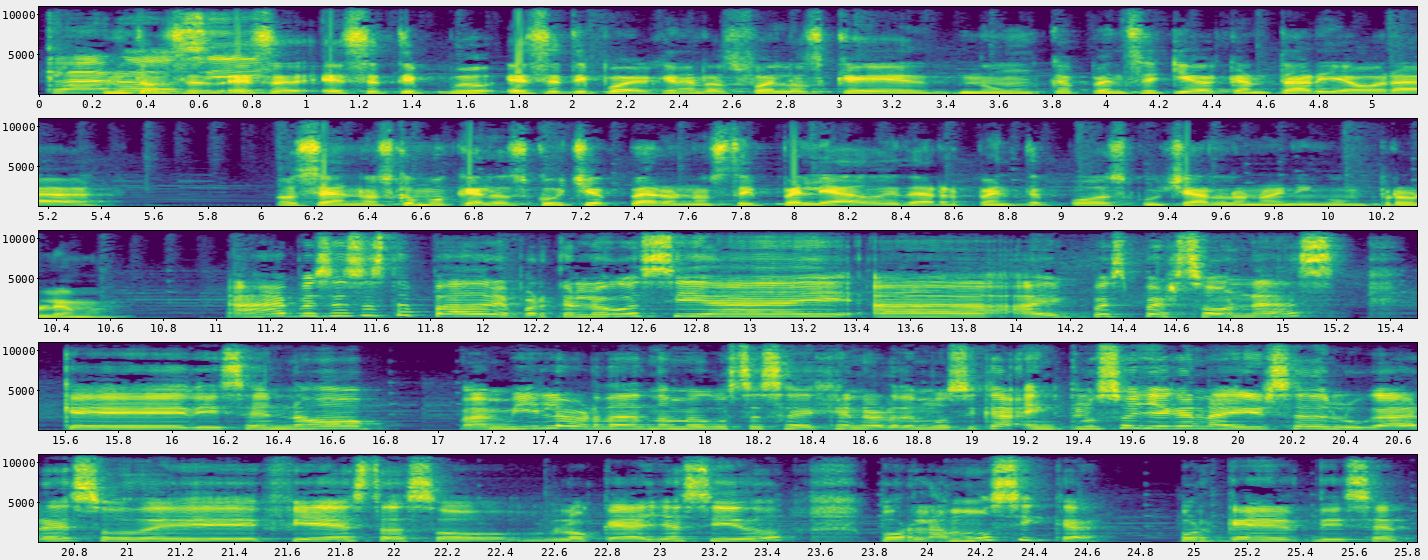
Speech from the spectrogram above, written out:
Claro. Entonces, ese, ese, tipo, ese tipo de géneros fue los que nunca pensé que iba a cantar y ahora o sea, no es como que lo escuche, pero no estoy peleado y de repente puedo escucharlo, no hay ningún problema. Ah, pues eso está padre, porque luego sí hay, ah, hay pues personas que dicen, no, a mí la verdad no me gusta ese género de música, e incluso llegan a irse de lugares o de fiestas o lo que haya sido por la música, porque dice,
